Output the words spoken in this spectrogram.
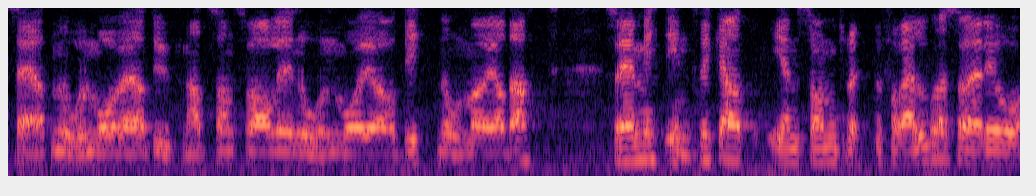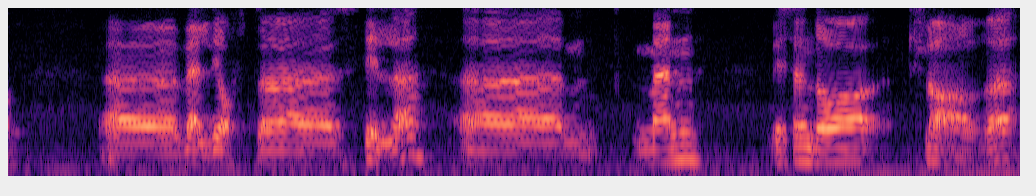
sier at noen må være dugnadsansvarlig, noen må gjøre ditt, noen må gjøre datt. Så er mitt inntrykk at i en sånn gruppe foreldre så er det jo uh, veldig ofte stille. Uh, men hvis en da klarer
